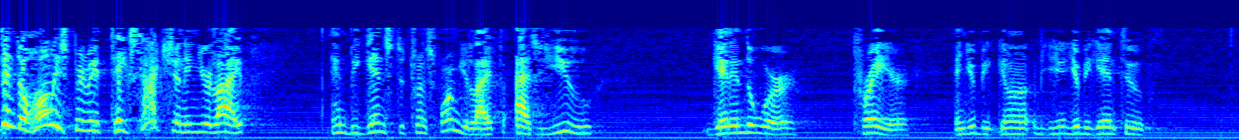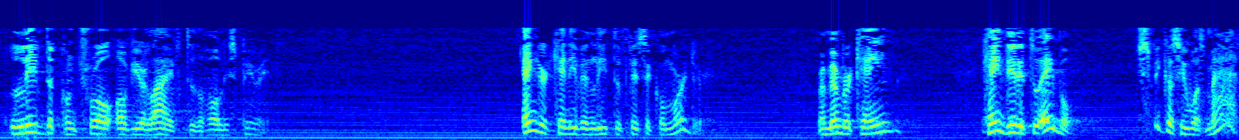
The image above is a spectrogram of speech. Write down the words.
then the Holy Spirit takes action in your life and begins to transform your life as you get in the Word, prayer, and you begin, you, you begin to leave the control of your life to the Holy Spirit. Anger can even lead to physical murder. Remember Cain? Cain did it to Abel just because he was mad.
